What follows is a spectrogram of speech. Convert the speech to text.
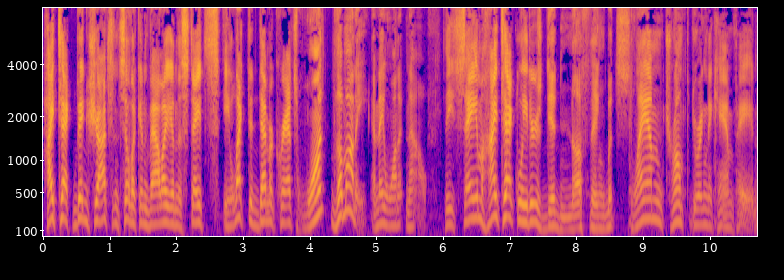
High tech big shots in Silicon Valley and the state's elected Democrats want the money, and they want it now. These same high tech leaders did nothing but slam Trump during the campaign.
